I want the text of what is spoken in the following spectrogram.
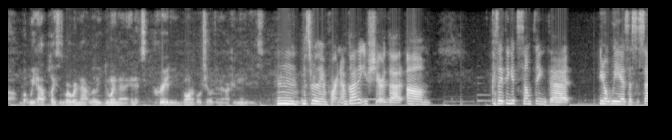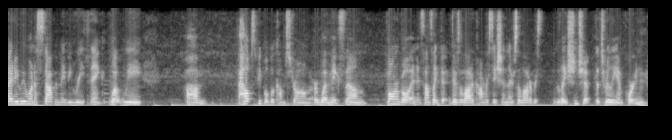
Um, but we have places where we're not really doing that and it's creating vulnerable children in our communities. It's really important. I'm glad that you shared that um because i think it's something that you know we as a society we want to stop and maybe rethink what we um helps people become strong or what makes them vulnerable and it sounds like th- there's a lot of conversation there's a lot of res- relationship that's really important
